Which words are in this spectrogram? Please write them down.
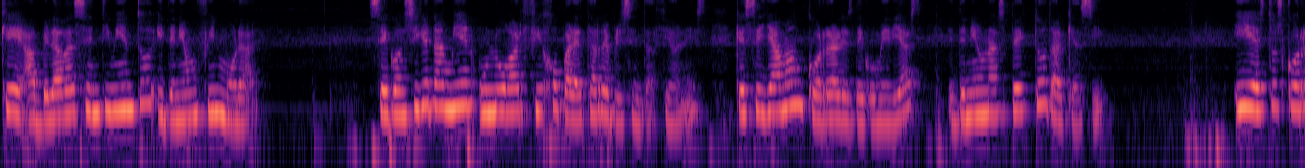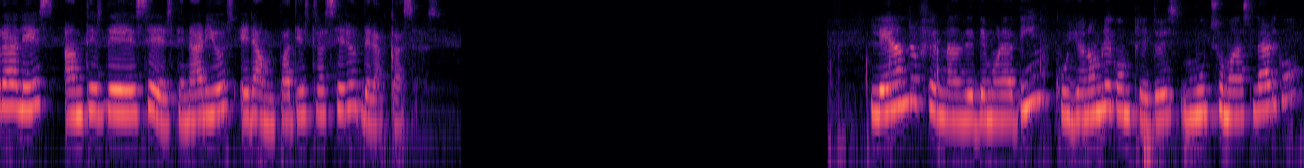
que apelaba al sentimiento y tenía un fin moral. Se consigue también un lugar fijo para estas representaciones, que se llaman corrales de comedias y tenían un aspecto tal que así. Y estos corrales, antes de ser escenarios, eran patios traseros de las casas. Leandro Fernández de Moratín, cuyo nombre completo es mucho más largo,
